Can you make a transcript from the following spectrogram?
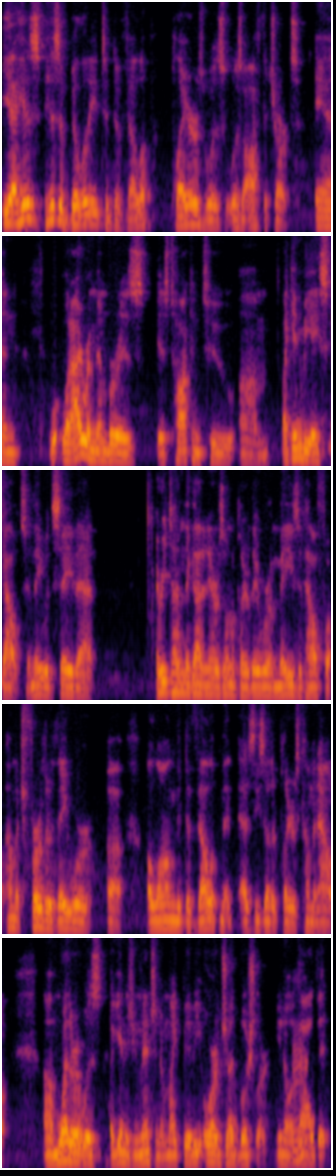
Yeah, his his ability to develop players was was off the charts. And w- what I remember is is talking to um, like NBA scouts, and they would say that every time they got an Arizona player, they were amazed at how far, how much further they were uh, along the development as these other players coming out. Um, whether it was again, as you mentioned, a Mike Bibby or a Jud Buechler, you know, a mm-hmm. guy that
